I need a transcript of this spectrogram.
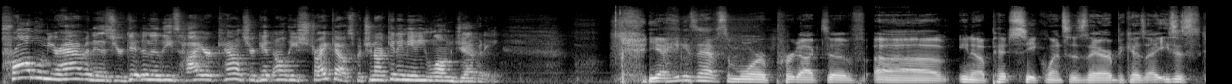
Problem you're having is you're getting into these higher counts, you're getting all these strikeouts, but you're not getting any longevity. Yeah, he needs to have some more productive, uh, you know, pitch sequences there because uh, he's just,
